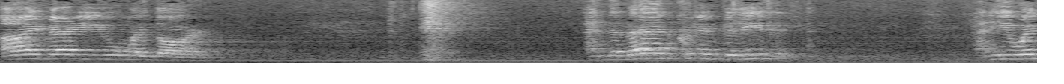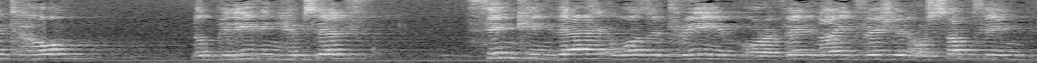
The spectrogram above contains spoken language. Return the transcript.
I marry you, my daughter. And the man couldn't believe it. And he went home, not believing himself, thinking that it was a dream or a night vision or something.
